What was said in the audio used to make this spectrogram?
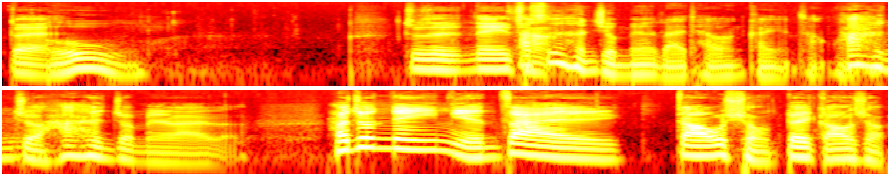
对哦，就是那一场，他是很久没有来台湾开演唱会，他很久，他很久没来了。他就那一年在高雄，对高雄，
